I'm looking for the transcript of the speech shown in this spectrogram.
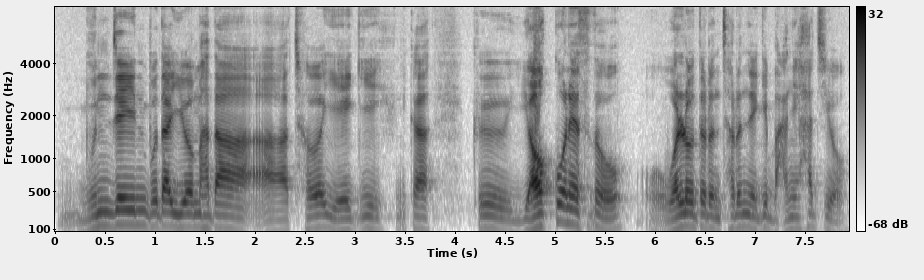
문재인보다 위험하다 아, 저 얘기 그러니까 그 여권에서도 원로들은 저런 얘기 많이 하지요.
